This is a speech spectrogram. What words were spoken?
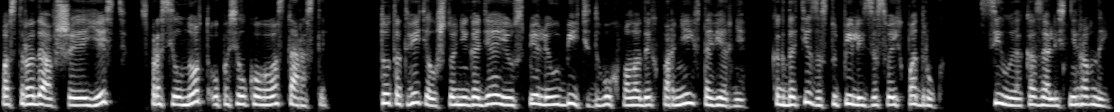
«Пострадавшие есть?» – спросил Норт у поселкового старосты. Тот ответил, что негодяи успели убить двух молодых парней в таверне, когда те заступились за своих подруг. Силы оказались неравны.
